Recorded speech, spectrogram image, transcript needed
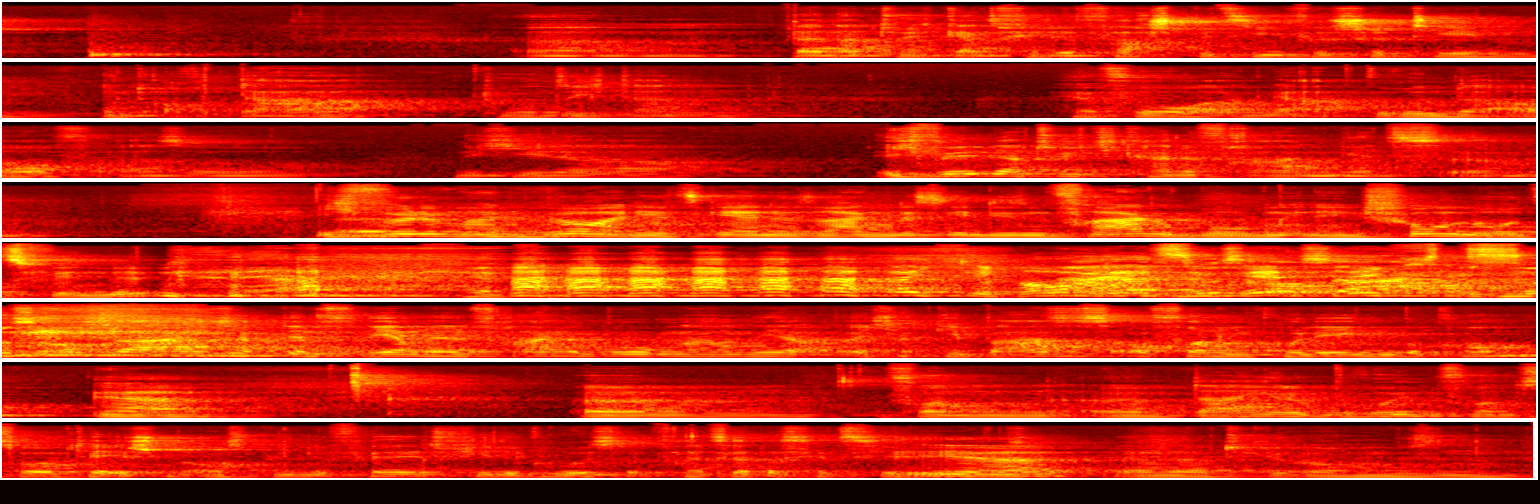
ähm, dann natürlich ganz viele fachspezifische Themen und auch da tun sich dann hervorragende Abgründe auf. Also nicht jeder. Ich will natürlich keine Fragen jetzt. Ähm, Ich würde meinen Hörern jetzt gerne sagen, dass ihr diesen Fragebogen in den Shownotes findet. ich glaube, Nein, das ich muss auch jetzt sagen, nichts. ich muss auch sagen, ich habe den, wir haben den Fragebogen, haben wir, ich habe die Basis auch von einem Kollegen bekommen, Ja, ähm, von ähm, Daniel Brün von Saltation aus Bielefeld. Viele Grüße, falls er das jetzt hier Ja. hört. Wir haben natürlich auch noch ein bisschen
